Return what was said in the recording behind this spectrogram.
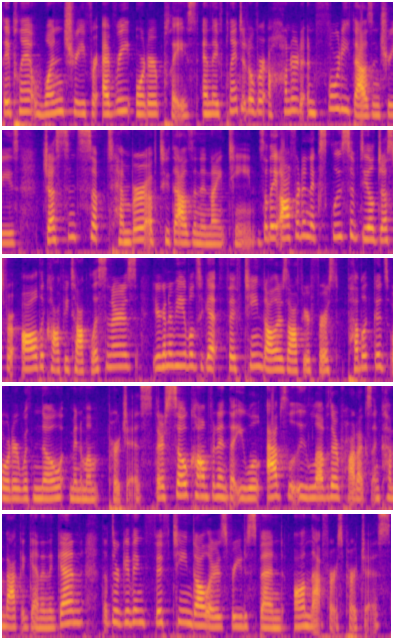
They plant one tree for every order placed, and they've planted over 140,000 trees just since September of 2019. So they offered an exclusive deal just for all the Coffee Talk listeners. You're going to be able to get $15 off your first public goods order with no minimum purchase. They're so confident that you will absolutely love their products and come back again and again that they're giving $15 for you to spend on that first purchase.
